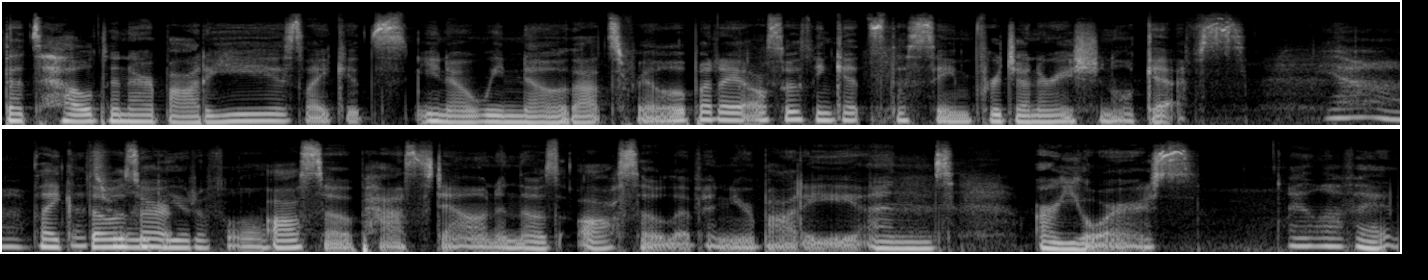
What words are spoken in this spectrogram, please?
that's held in our bodies. Like it's, you know, we know that's real, but I also think it's the same for generational gifts. yeah, Like those really are beautiful. also passed down and those also live in your body and are yours. I love it.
